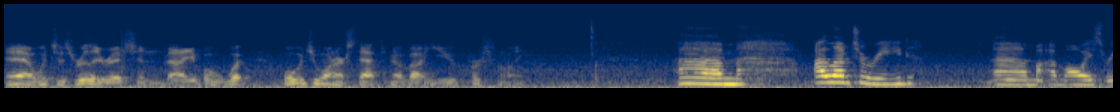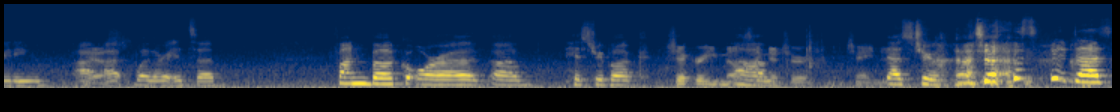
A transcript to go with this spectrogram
Yeah, which is really rich and valuable. What What would you want our staff to know about you personally? Um, I love to read. Um, I'm always reading, I, I, whether it's a fun book or a, a history book. Check your email Um, signature. It changes. That's true. It does. It does.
